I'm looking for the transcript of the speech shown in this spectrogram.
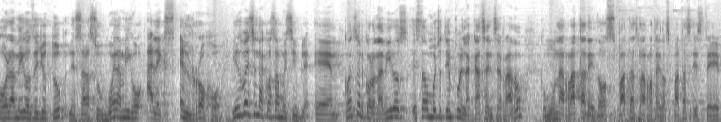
Hola amigos de YouTube, les habla su buen amigo Alex el Rojo y les voy a decir una cosa muy simple. Eh, con esto del coronavirus he estado mucho tiempo en la casa encerrado como una rata de dos patas, una rata de dos patas. Este,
